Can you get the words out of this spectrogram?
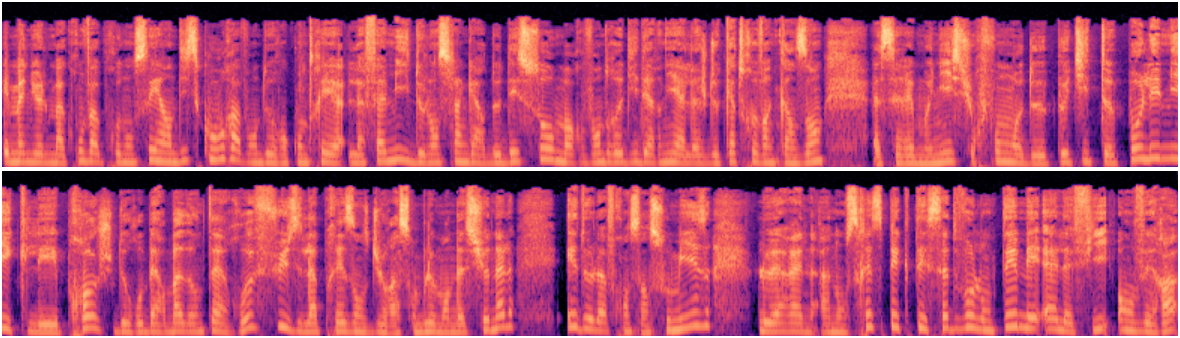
Emmanuel Macron va prononcer un discours avant de rencontrer la famille de l'ancien garde des Sceaux, mort vendredi dernier à l'âge de 95 ans. cérémonie sur fond de petites polémiques. Les proches de Robert Badinter refusent la présence du Rassemblement national et de la France insoumise. Le RN annonce respecter cette volonté, mais LFI enverra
